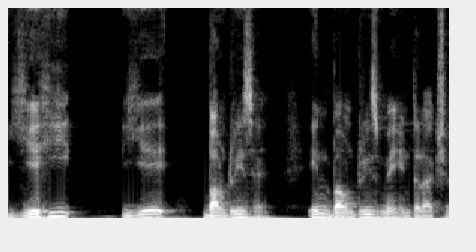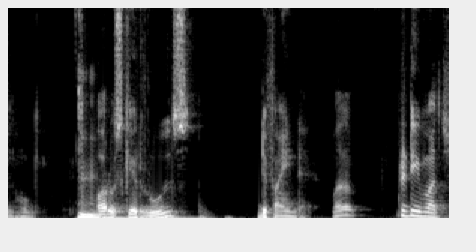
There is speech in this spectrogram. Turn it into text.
ये ही ये बाउंड्रीज हैं। इन बाउंड्रीज में इंटरेक्शन होगी। हम्म। और उसके रूल्स डिफाइंड है। मतलब प्रिटी मच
